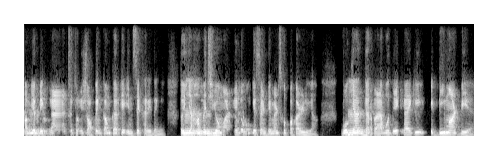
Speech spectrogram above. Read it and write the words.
हम ये बिग ब्रांड से थोड़ी शॉपिंग कम करके इनसे खरीदेंगे तो यहाँ पे जियो मार्ट ने लोगों के सेंटिमेंट्स को पकड़ लिया वो क्या कर रहा है वो देख रहा है कि एक डी मार्ट भी है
